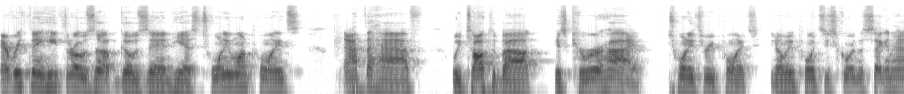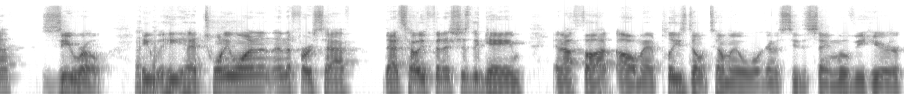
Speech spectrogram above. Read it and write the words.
Everything he throws up goes in. He has 21 points at the half. We talked about his career high, 23 points. You know how many points he scored in the second half? Zero. He, he had 21 in the first half. That's how he finishes the game. And I thought, oh man, please don't tell me we're going to see the same movie here.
